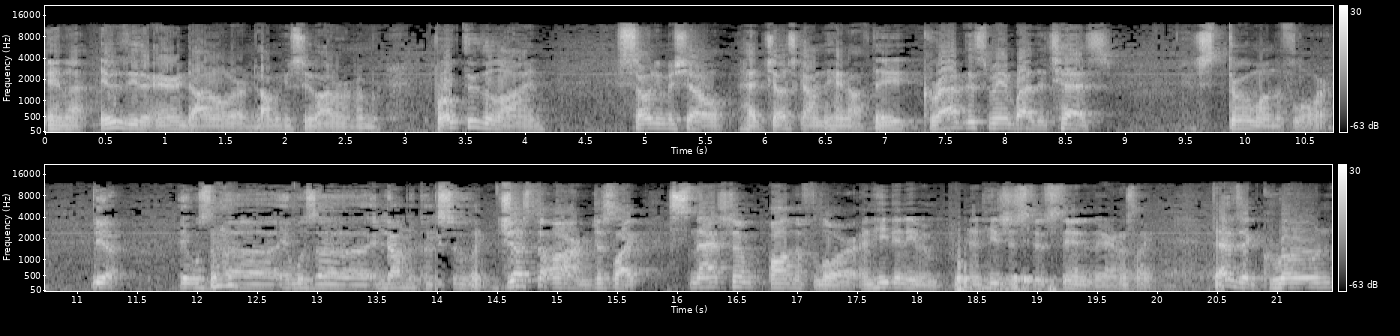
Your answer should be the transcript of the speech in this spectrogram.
and uh, it was either Aaron Donald or Ndamukong Suh. I don't remember. Broke through the line. Sony Michel had just gotten the handoff. They grabbed this man by the chest, just threw him on the floor, Yeah, it was. Uh, it was uh, Ndamukong Suh. like just the arm, just like snatched him on the floor, and he didn't even. And he's just stood standing there, and I was like, "That is a grown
